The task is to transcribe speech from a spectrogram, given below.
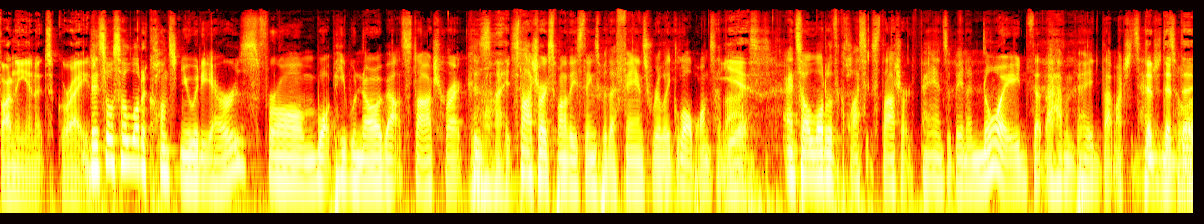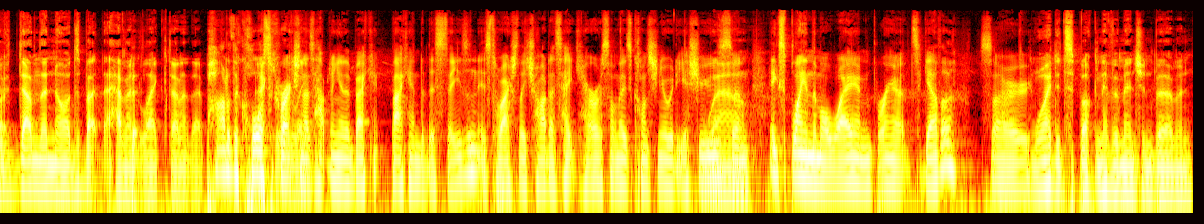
funny and it's great. There's also a lot of continuity errors from what people know about Star Trek because Right. Star Trek's one of these things where the fans really glob onto that. Yes. And so a lot of the classic Star Trek fans have been annoyed that they haven't paid that much attention that to they've it. done the nods but haven't like done it that Part of the course accurately. correction that's happening in the back back end of this season is to actually try to take care of some of these continuity issues Wow. and explain them away and bring it together. So Why did Spock never mention Burnham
